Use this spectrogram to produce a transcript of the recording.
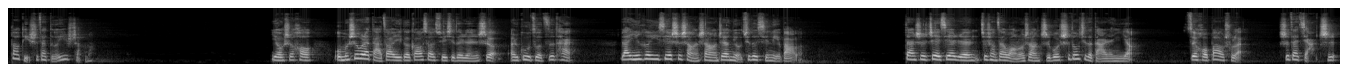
到底是在得意什么。有时候。我们是为了打造一个高效学习的人设而故作姿态，来迎合一些市场上这样扭曲的心理罢了。但是这些人就像在网络上直播吃东西的达人一样，最后爆出来是在假吃、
